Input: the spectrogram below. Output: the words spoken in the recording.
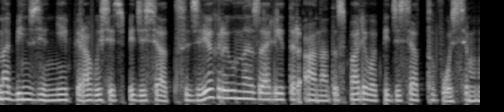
на бензін не перавысіць 52 грыўны за літр а на дыспаліва 58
